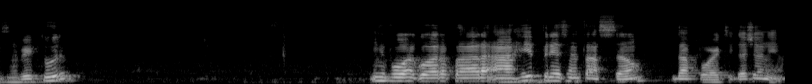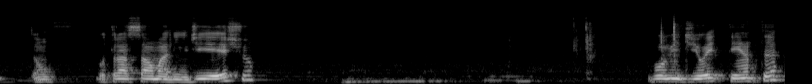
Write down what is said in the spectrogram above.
Fiz a abertura. E vou agora para a representação da porta e da janela. Então, vou traçar uma linha de eixo. Vou medir 80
